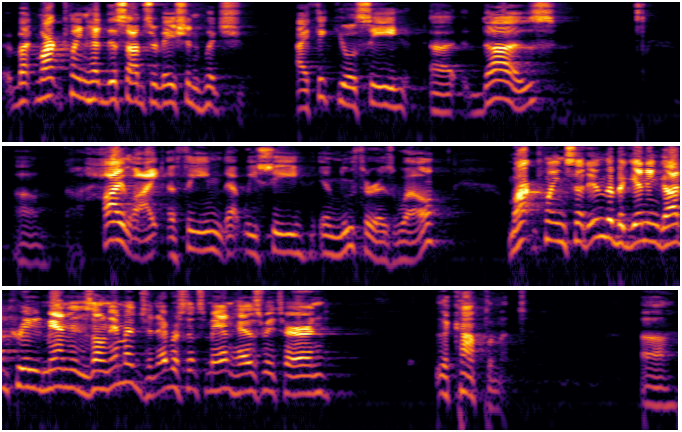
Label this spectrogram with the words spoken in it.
but Mark Twain had this observation, which I think you'll see uh, does uh, highlight a theme that we see in Luther as well. Mark Twain said, In the beginning, God created man in his own image, and ever since man has returned the compliment. Uh,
